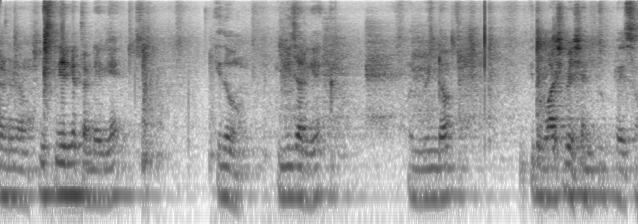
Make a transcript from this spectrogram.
ಎರಡು ಬಿಸಿನೀರಿಗೆ ತಣ್ಣೀರಿಗೆ ಇದು ಗೀಜರ್ಗೆ ಒಂದು ವಿಂಡೋ, ಇದು ವಾಶ್ ಬೇಷನ್ ಪ್ಲೇಸು.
